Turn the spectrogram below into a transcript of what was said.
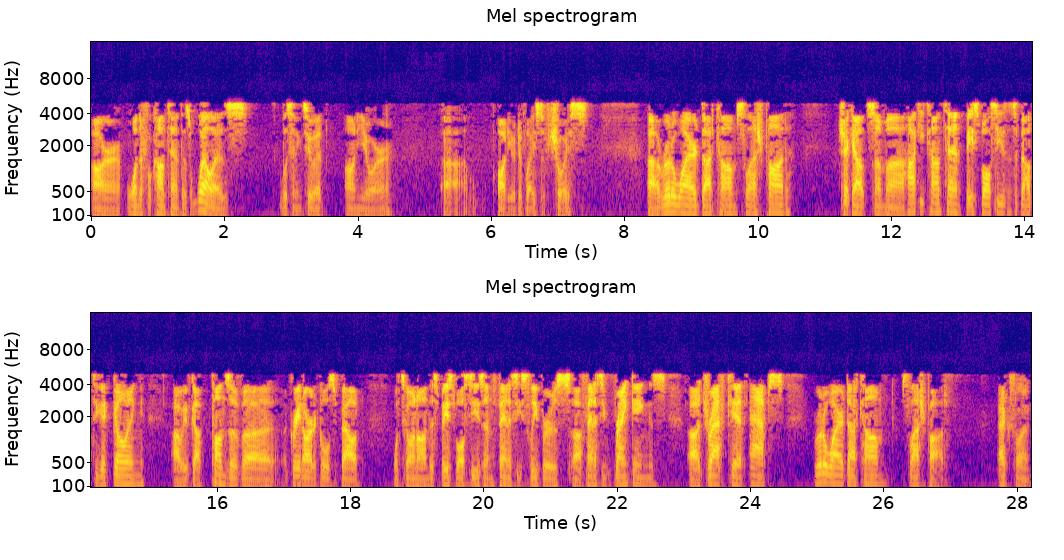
our wonderful content as well as listening to it on your uh, audio device of choice. Uh, rotowire.com slash pod. Check out some uh, hockey content. Baseball season's about to get going. Uh, we've got tons of uh, great articles about what's going on this baseball season, fantasy sleepers, uh, fantasy rankings, uh, draft kit, apps, rotowire.com slash pod. Excellent.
